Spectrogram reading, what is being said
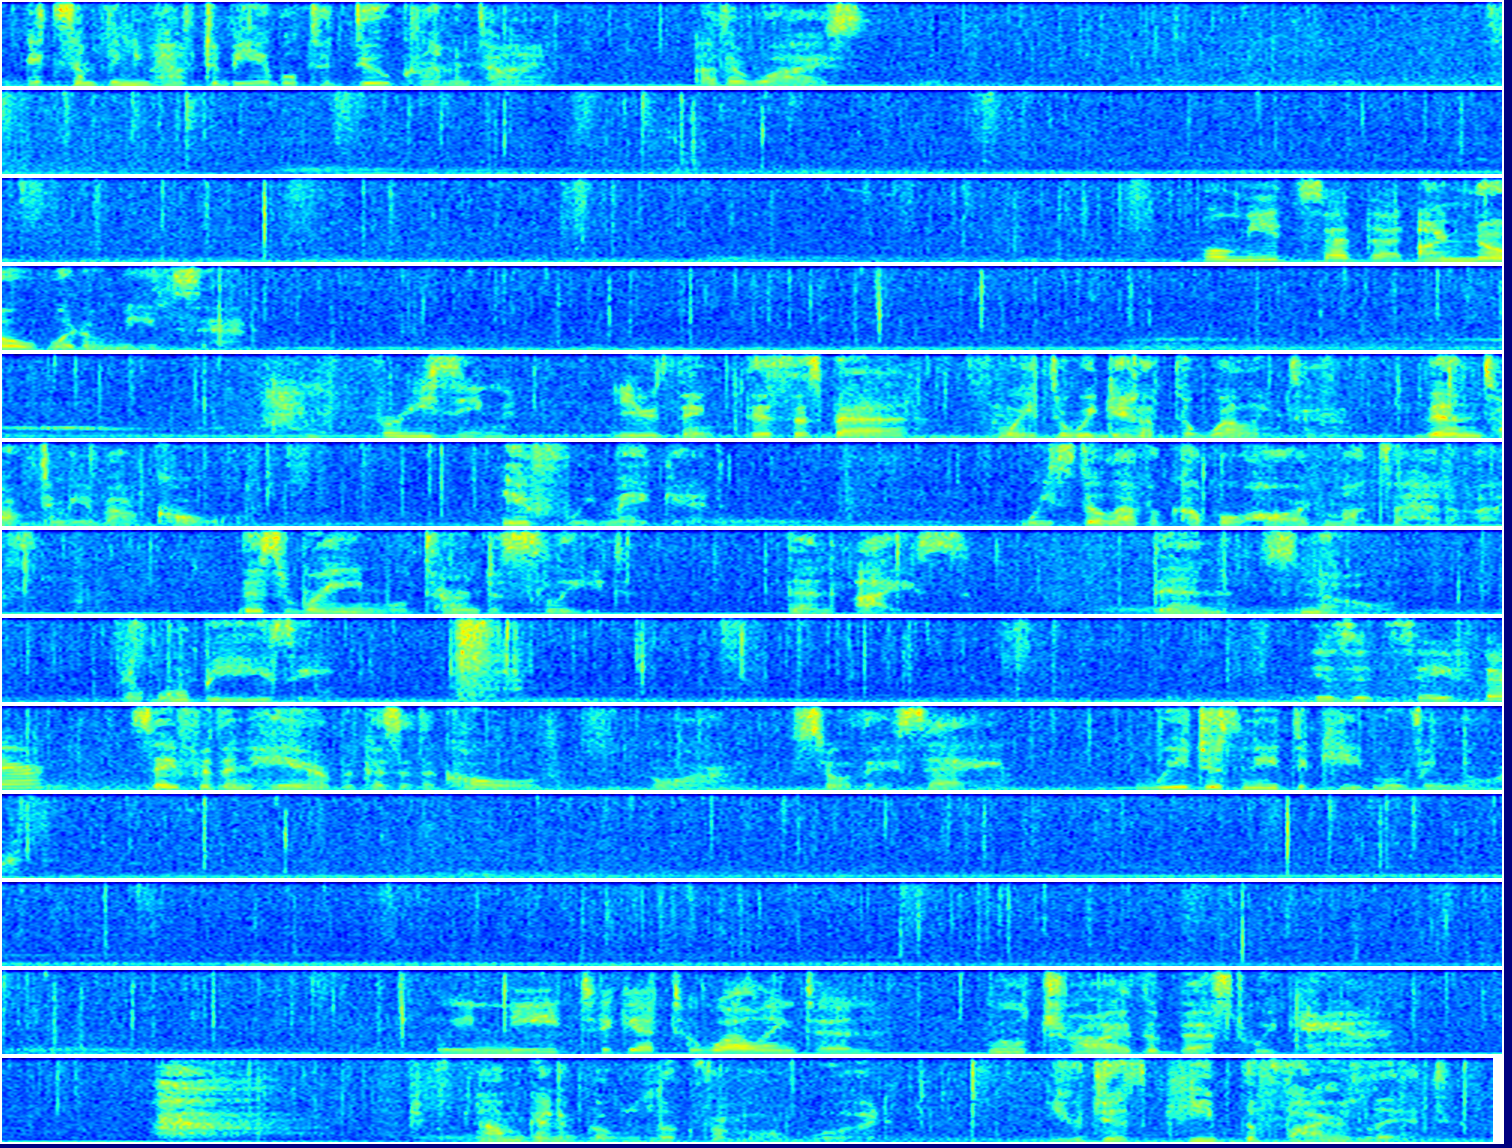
It's something you have to be able to do, Clementine. Otherwise... Omid said that I know what Omid said. I'm freezing. You think this is bad? Wait till we get up to Wellington. Then talk to me about cold. If we make it. We still have a couple hard months ahead of us. This rain will turn to sleet, then ice, then snow. It won't be easy. Is it safe there? Safer than here because of the cold, or so they say. We just need to keep moving north. We need to get to Wellington. We'll try the best we can. I'm gonna go look for more wood. You just keep the fire lit.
